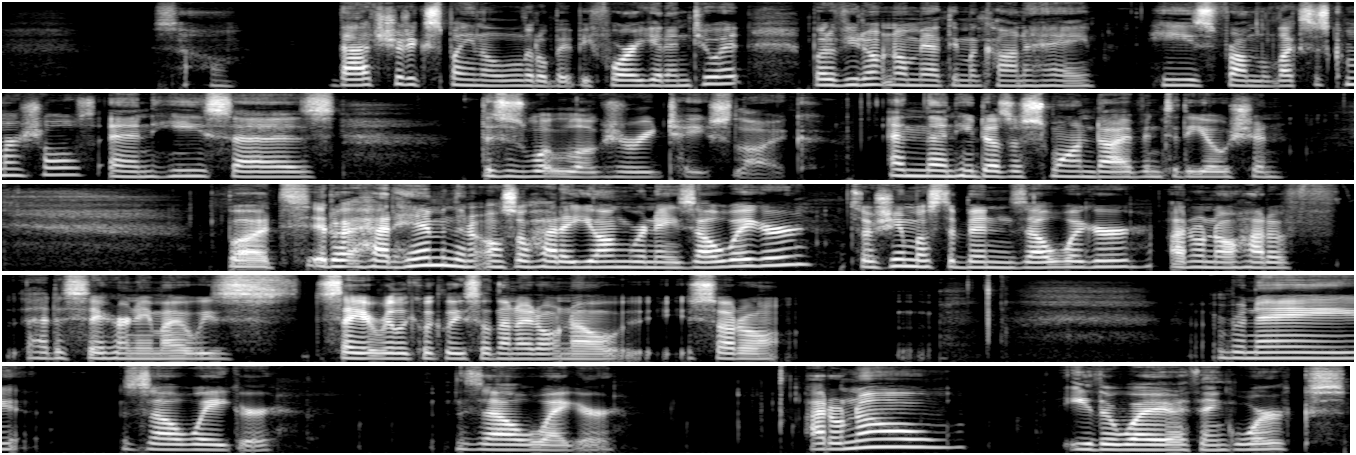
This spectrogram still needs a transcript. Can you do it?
So that should explain a little bit before I get into it. But if you don't know Matthew McConaughey, he's from the Lexus commercials and he says, This is what luxury tastes like. And then he does a swan dive into the ocean. But it had him, and then it also had a young Renee Zellweger. So she must have been Zellweger. I don't know how to f- how to say her name. I always say it really quickly, so then I don't know. So I don't. Renee Zellweger. Zellweger. I don't know. Either way, I think works.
